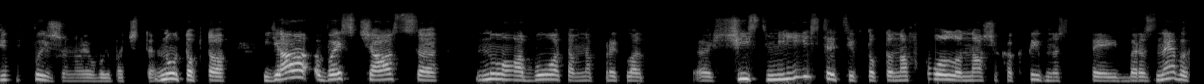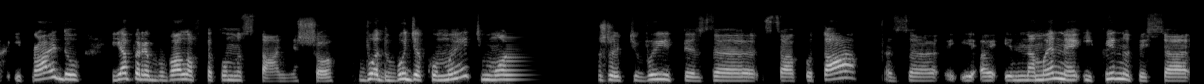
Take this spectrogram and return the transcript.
відпиженою. Вибачте. Ну тобто, я весь час. Ну або там, наприклад, 6 місяців, тобто навколо наших активностей березневих і прайду, я перебувала в такому стані, що от будь-яку мить можуть вийти з з кута з, і, і на мене і кинутися,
